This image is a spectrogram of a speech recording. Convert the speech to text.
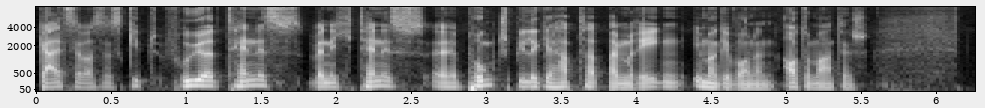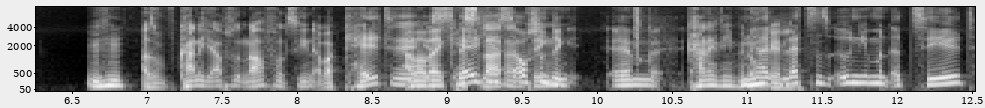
geilste, was es gibt. Früher Tennis, wenn ich Tennis-Punktspiele gehabt habe, beim Regen immer gewonnen, automatisch. Also kann ich absolut nachvollziehen, aber Kälte Aber bei ist, Kälte ist leider ist auch so ein Ding. Ähm, Kann ich nicht mit Mir hat umgehen. letztens irgendjemand erzählt,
